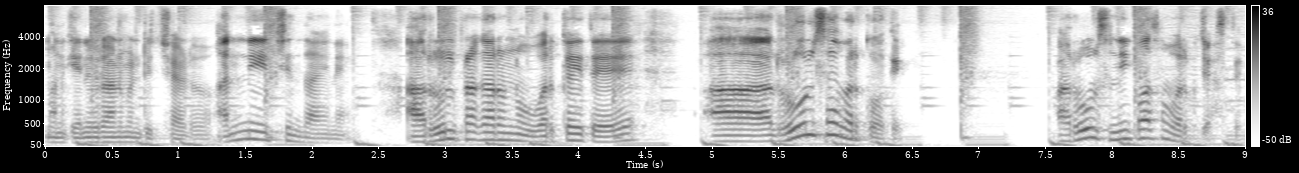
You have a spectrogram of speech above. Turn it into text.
మనకి ఎన్విరాన్మెంట్ ఇచ్చాడు అన్నీ ఇచ్చింది ఆయనే. ఆ రూల్ ప్రకారం నువ్వు వర్క్ అయితే ఆ రూల్సే వర్క్ అవుతాయి. ఆ రూల్స్ నీ కోసం వర్క్ చేస్తాయి.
